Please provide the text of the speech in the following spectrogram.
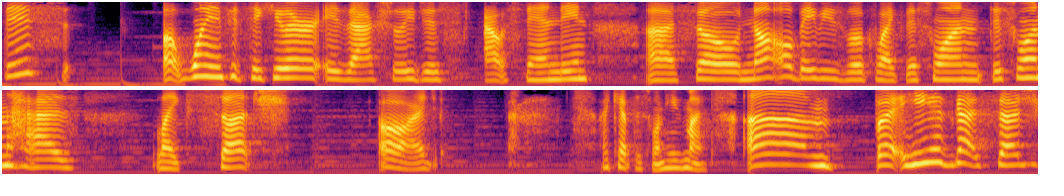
this uh, one in particular is actually just outstanding. Uh, so not all babies look like this one. This one has like such. Oh, I, I kept this one. He's mine. Um, but he has got such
